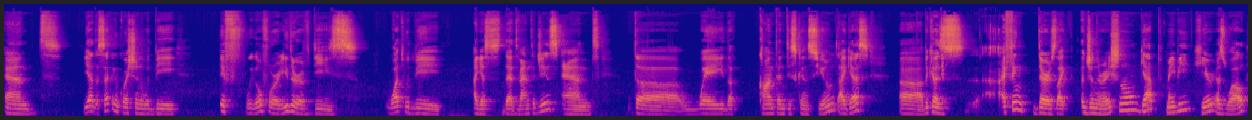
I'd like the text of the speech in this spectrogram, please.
and yeah, the second question would be: If we go for either of these, what would be, I guess, the advantages and the way the content is consumed, I guess, uh, because I think there's like a generational gap maybe here as well.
